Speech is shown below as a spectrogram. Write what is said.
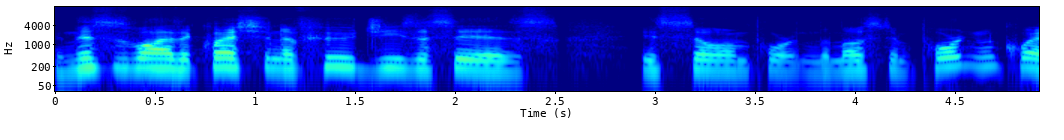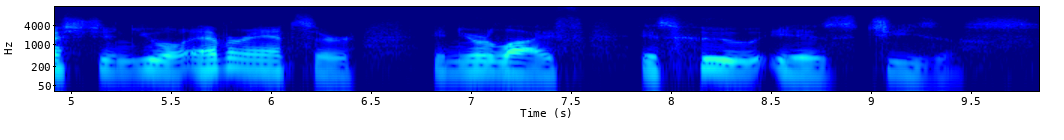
And this is why the question of who Jesus is is so important. The most important question you will ever answer in your life is who is Jesus?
